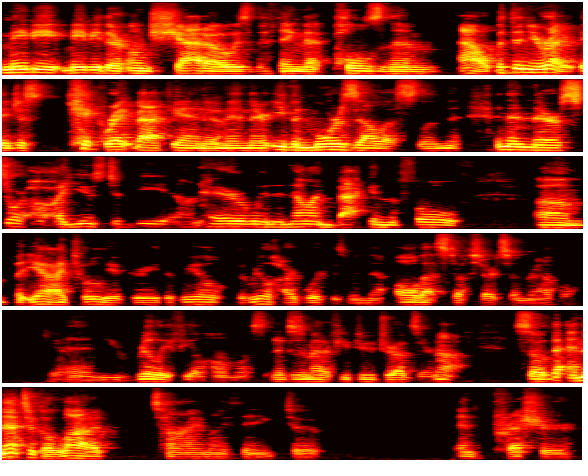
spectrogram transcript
maybe maybe their own shadow is the thing that pulls them out. But then you're right. They just kick right back in Yeah. and then they're even more zealous. And, and then they're story oh i used to be on heroin and now i'm back in the fold. Um, but yeah i totally agree. The real the real hard work is when that, all that stuff starts to unravel Yeah. and you really feel homeless and it doesn't matter if you do drugs or not so that and that took a lot of time i think to and pressure.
